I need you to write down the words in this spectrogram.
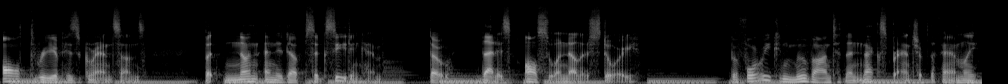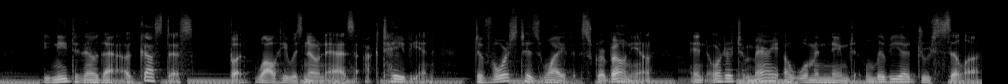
all three of his grandsons, but none ended up succeeding him, though that is also another story. Before we can move on to the next branch of the family, you need to know that Augustus, but while he was known as Octavian, divorced his wife Scribonia in order to marry a woman named Livia Drusilla,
